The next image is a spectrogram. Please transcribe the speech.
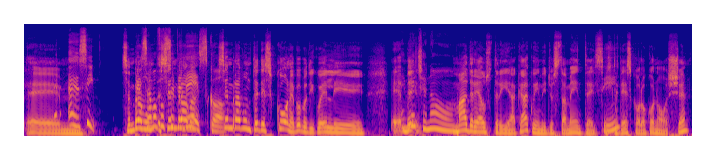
ehm, Eh sì, Sembrava Pensavo un, sembrava- tedesco. sembrava un tedescone proprio di quelli. eh, invece no. Madre austriaca, quindi giustamente il, Sì. il tedesco lo conosce,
